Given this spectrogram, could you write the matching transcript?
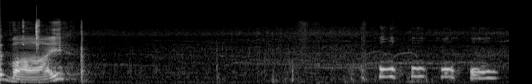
É vai. Ho, ho, ho, ho.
